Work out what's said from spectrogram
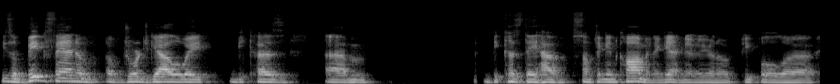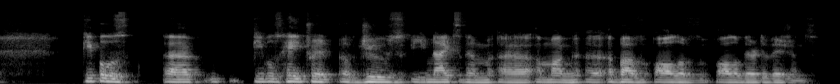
he's a big fan of of George Galloway because um because they have something in common. Again, you know, people uh people's uh people's hatred of Jews unites them uh among uh, above all of all of their divisions.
